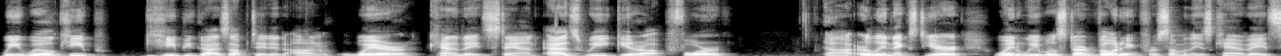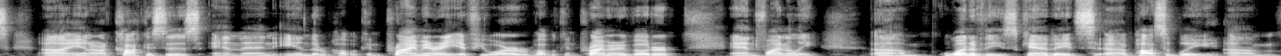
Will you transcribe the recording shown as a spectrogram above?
we will keep keep you guys updated on where candidates stand as we gear up for uh, early next year when we will start voting for some of these candidates uh, in our caucuses and then in the Republican primary if you are a Republican primary voter. And finally, um, one of these candidates, uh, possibly um,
